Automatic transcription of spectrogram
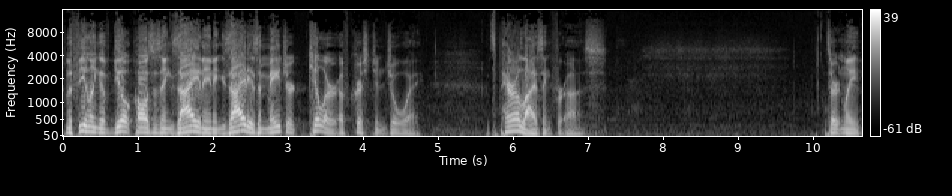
And the feeling of guilt causes anxiety, and anxiety is a major killer of Christian joy. It's paralyzing for us. Certainly,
